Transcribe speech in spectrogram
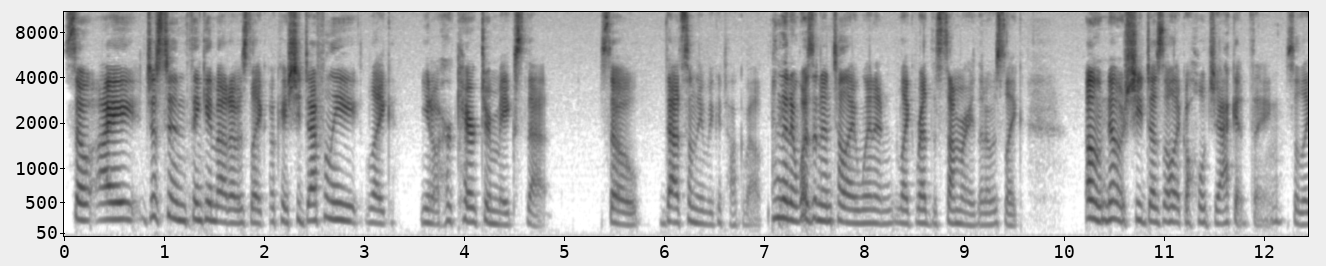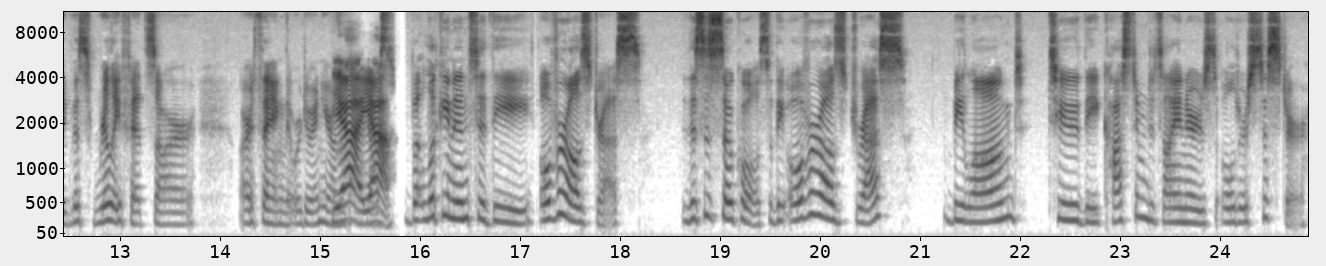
So I just in thinking about it, I was like, okay, she definitely like, you know, her character makes that. So that's something we could talk about. And then it wasn't until I went and like read the summary that I was like, oh no, she does like a whole jacket thing. So like this really fits our our thing that we're doing here. Yeah, yeah. But looking into the overalls dress, this is so cool. So the overalls dress belonged to the costume designer's older sister.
